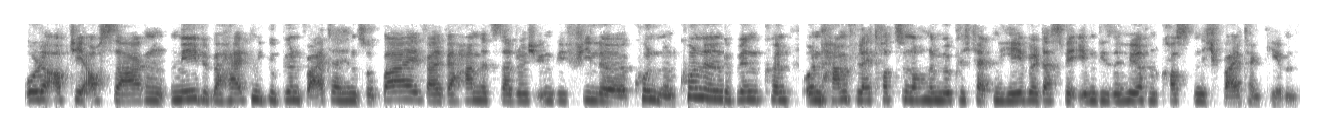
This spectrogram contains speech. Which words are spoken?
oder ob die auch sagen, nee, wir behalten die Gebühren weiterhin so bei, weil wir haben jetzt dadurch irgendwie viele Kunden und Kundinnen gewinnen können und haben vielleicht trotzdem noch eine Möglichkeit, einen Hebel, dass wir eben diese höheren Kosten nicht weitergeben.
